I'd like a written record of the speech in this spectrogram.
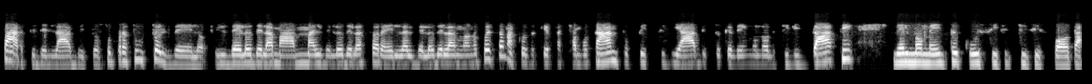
parti dell'abito, soprattutto il velo, il velo della mamma, il velo della sorella, il velo della nonna. Questa è una cosa che facciamo tanto, pezzi di abito che vengono utilizzati nel momento in cui si, ci si sposa.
